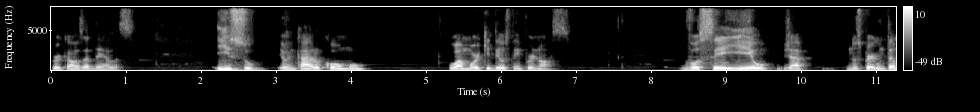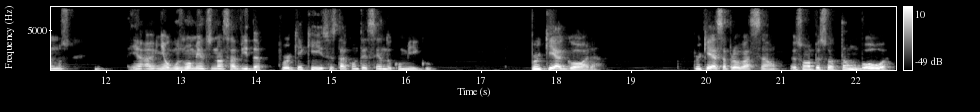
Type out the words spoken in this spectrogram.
por causa delas. Isso eu encaro como o amor que Deus tem por nós. Você e eu já nos perguntamos em, alguns momentos de nossa vida, por que que isso está acontecendo comigo? Por que agora? Por que essa aprovação? Eu sou uma pessoa tão boa.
